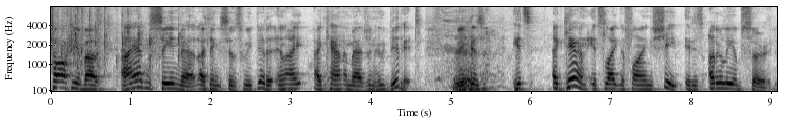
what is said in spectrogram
Talking about it. I hadn't seen that, I think, since we did it, and I, I can't imagine who did it. Because it's, again, it's like the flying sheep. It is utterly absurd.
